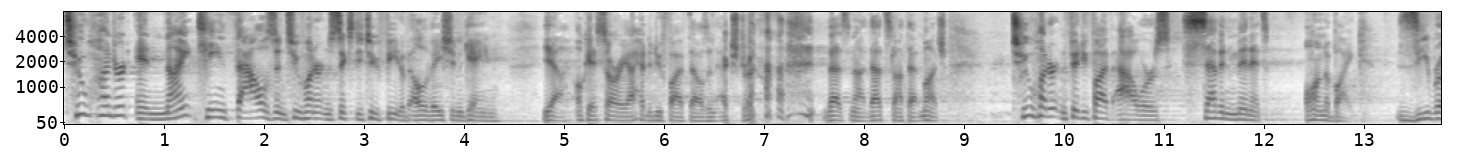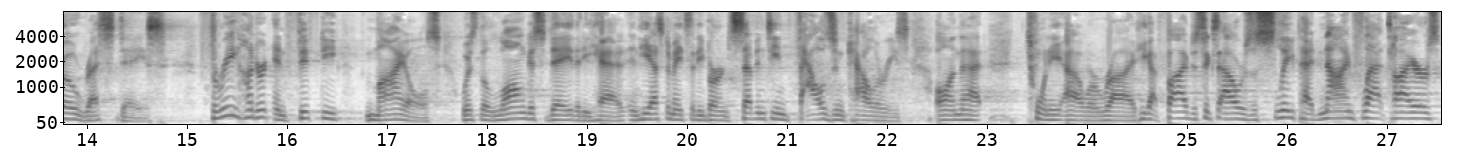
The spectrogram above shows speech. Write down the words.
219,262 feet of elevation gain. Yeah, okay, sorry, I had to do 5,000 extra. that's, not, that's not that much. 255 hours, seven minutes on a bike, zero rest days. 350 miles was the longest day that he had, and he estimates that he burned 17,000 calories on that 20 hour ride. He got five to six hours of sleep, had nine flat tires,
